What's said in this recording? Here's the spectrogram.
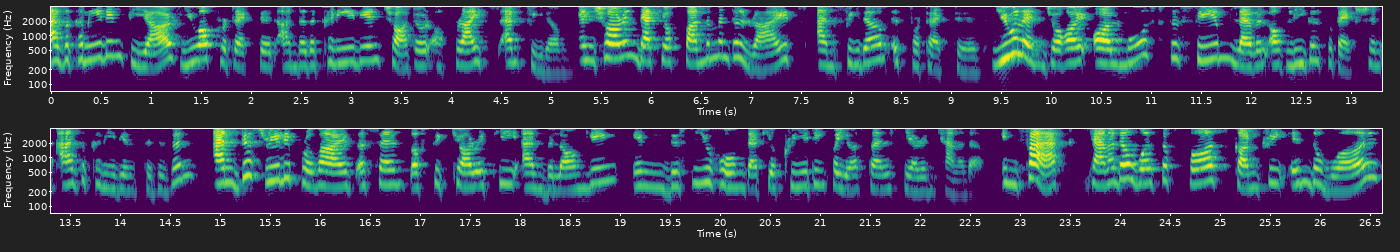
As a Canadian PR, you are protected under the Canadian Charter of Rights and Freedom, ensuring that your fundamental rights and freedom is protected. You will enjoy almost the same level of legal protection as a Canadian citizen, and this really provides a sense of security and belonging in this new home that you're creating for yourself here in Canada. In fact, Canada was the first country in the world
